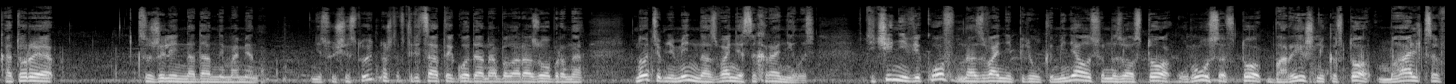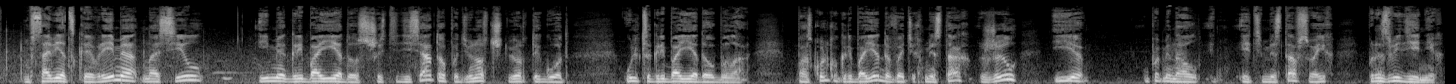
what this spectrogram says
которая, к сожалению, на данный момент не существует, потому что в 30-е годы она была разобрана, но, тем не менее, название сохранилось. В течение веков название переулка менялось, он назывался то Урусов, то Барышников, то Мальцев. В советское время носил имя Грибоедова с 60 по 94 год. Улица Грибоедова была поскольку Грибоедов в этих местах жил и упоминал эти места в своих произведениях.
